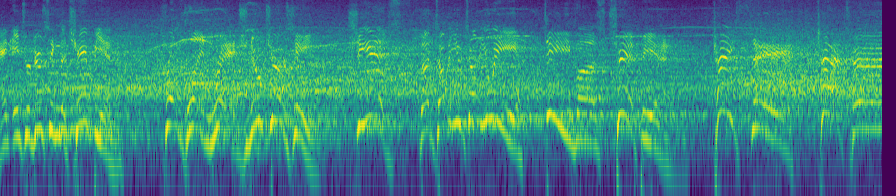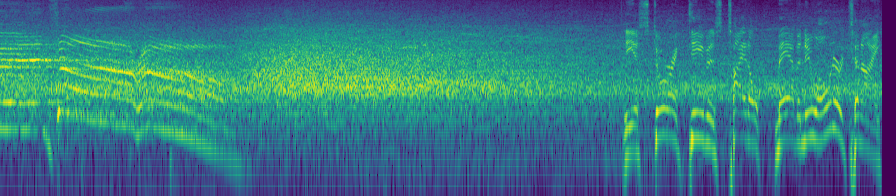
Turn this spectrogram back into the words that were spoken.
And introducing the champion from Glen Ridge, New Jersey, she is the WWE Divas Champion, Kacy Catanzaro. The historic Divas title may have a new owner tonight.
